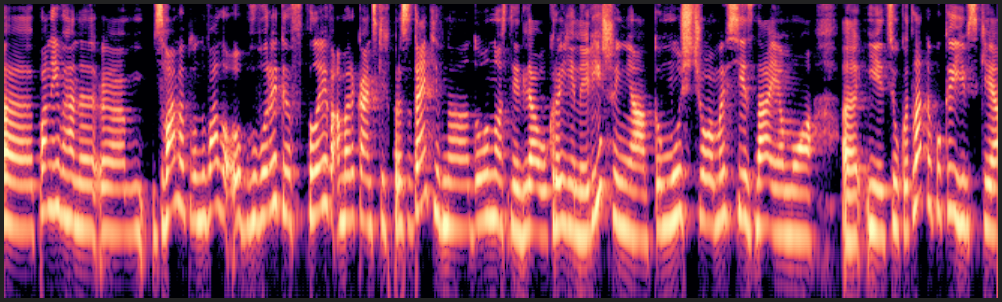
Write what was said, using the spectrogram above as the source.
Е, Пане Євгене, е, з вами планувало обговорити вплив американських президентів на доленосні для України рішення, тому що ми всі знаємо е, і цю котлету по київськи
